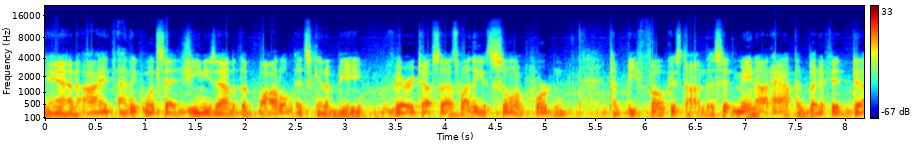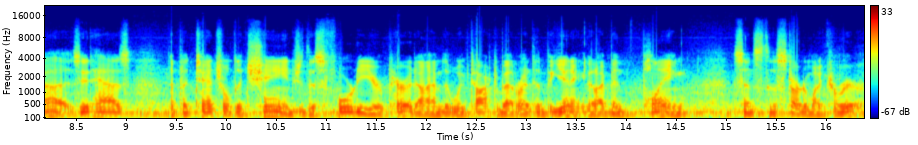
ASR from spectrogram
And I, I think once that genie's out of the bottle, it's going to be very tough. So that's why I think it's so important to be focused on this. It may not happen, but if it does, it has the potential to change this 40 year paradigm that we've talked about right at the beginning, that I've been playing since the start of my career.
